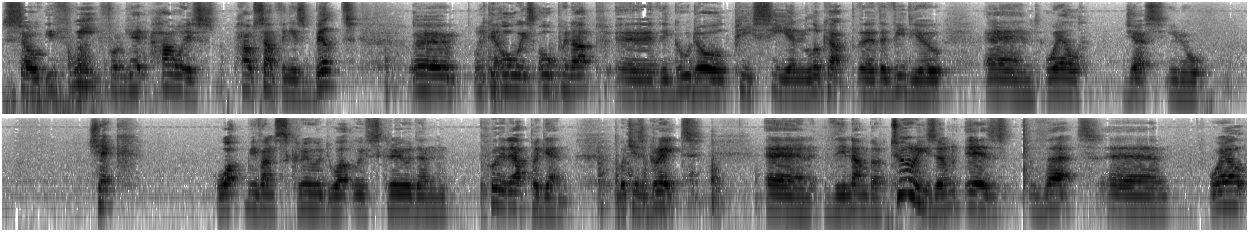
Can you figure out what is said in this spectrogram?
So if we forget how is how something is built, um, we can always open up uh, the good old PC and look up uh, the video and, well, just, you know, check what we've unscrewed, what we've screwed and put it up again, which is great. And the number two reason is that, um, well,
